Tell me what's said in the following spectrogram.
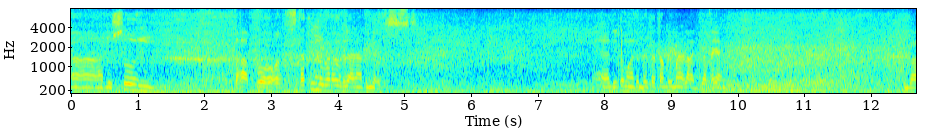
Ah, Luzon. Tapos, tatlong lugar ang dala natin guys. Eh, dito mga nagtatampi mga lakad kaya yan. Diba?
